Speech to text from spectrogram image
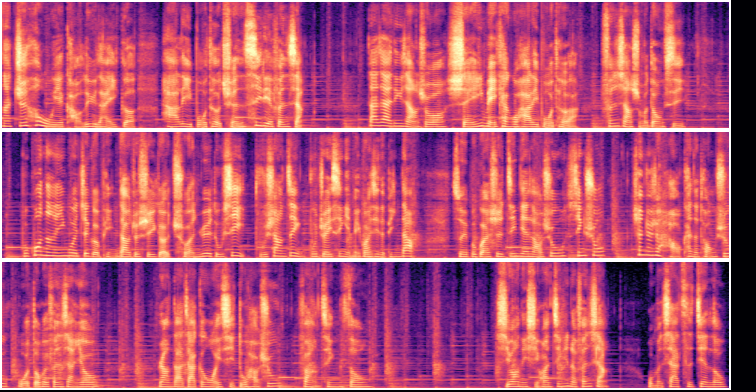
那之后我也考虑来一个。哈利波特全系列分享，大家一定想说，谁没看过哈利波特啊？分享什么东西？不过呢，因为这个频道就是一个纯阅读系，不上进、不追星也没关系的频道，所以不管是经典老书、新书，甚至是好看的童书，我都会分享哟，让大家跟我一起读好书，放轻松。希望你喜欢今天的分享，我们下次见喽。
